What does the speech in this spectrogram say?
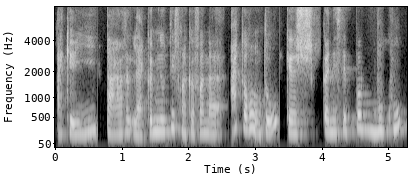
accueillie par la communauté francophone à, à Toronto que je connaissais pas beaucoup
